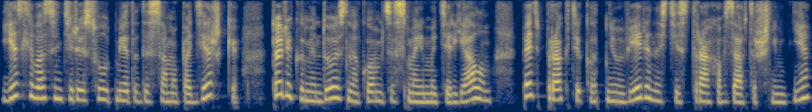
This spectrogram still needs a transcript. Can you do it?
Если вас интересуют методы самоподдержки, то рекомендую ознакомиться с моим материалом «5 практик от неуверенности и страха в завтрашнем дне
